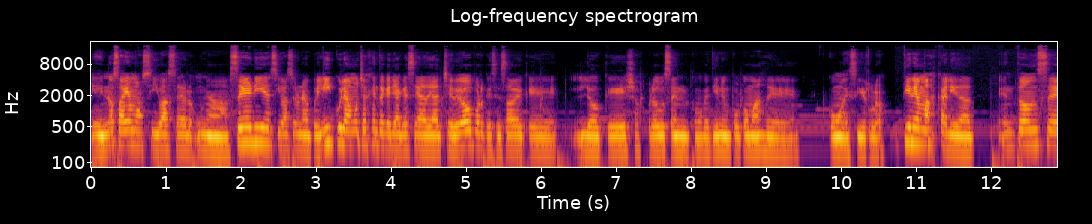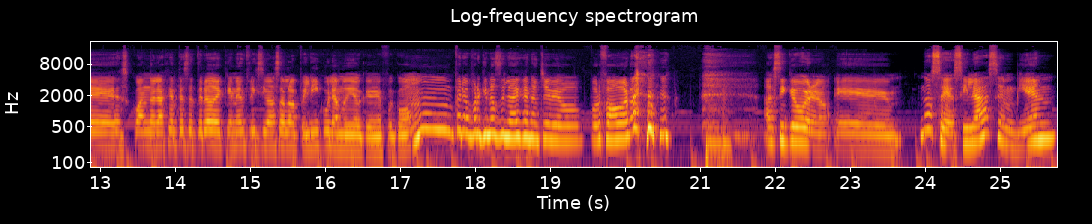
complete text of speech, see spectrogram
Eh, no sabíamos si iba a ser una serie, si iba a ser una película. Mucha gente quería que sea de HBO porque se sabe que lo que ellos producen como que tiene un poco más de... ¿Cómo decirlo? Tiene más calidad. Entonces, cuando la gente se enteró de que Netflix iba a hacer la película, medio que fue como, mmm, pero ¿por qué no se la dejan HBO? Por favor. Así que bueno, eh, no sé, si la hacen bien,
